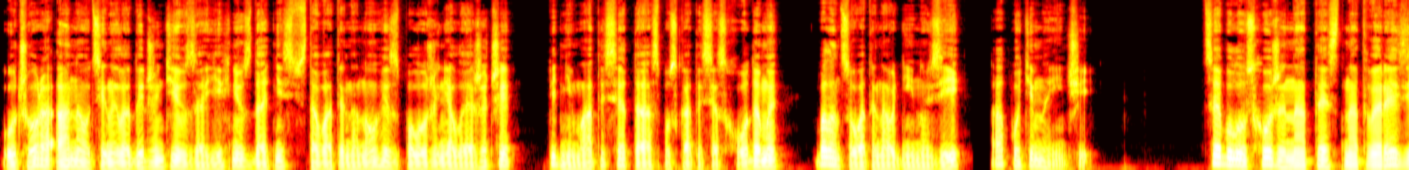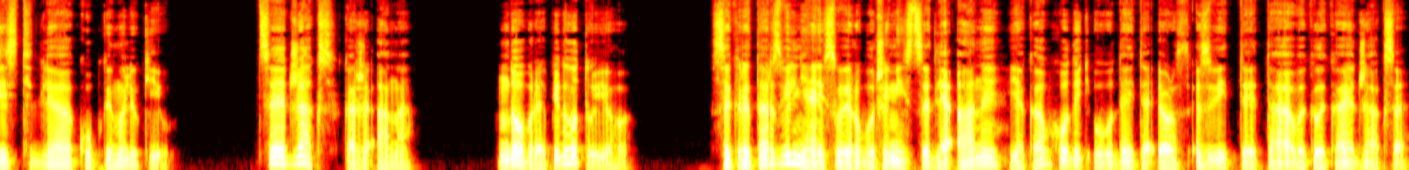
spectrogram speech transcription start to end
Учора Анна оцінила диджентів за їхню здатність вставати на ноги з положення лежачи, підніматися та спускатися сходами, балансувати на одній нозі, а потім на іншій. Це було схоже на тест на тверезість для кубки малюків. Це Джакс, каже Анна. Добре, підготуй його. Секретар звільняє своє робоче місце для Ани, яка входить у Data Earth звідти та викликає Джакса.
